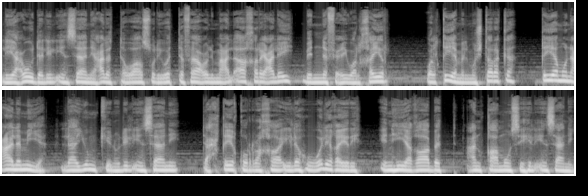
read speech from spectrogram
ليعود للإنسان على التواصل والتفاعل مع الآخر عليه بالنفع والخير. والقيم المشتركة قيم عالمية لا يمكن للإنسان تحقيق الرخاء له ولغيره إن هي غابت عن قاموسه الإنساني.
